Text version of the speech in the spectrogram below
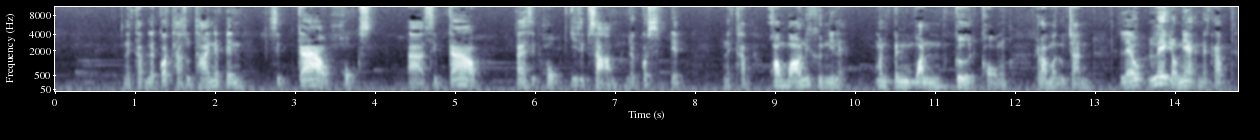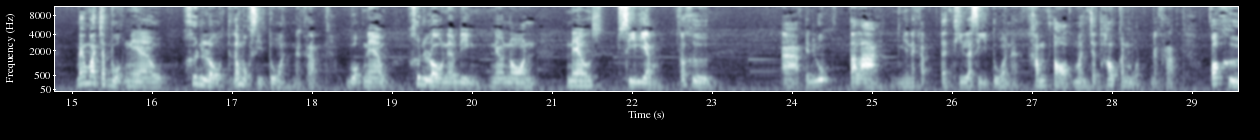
16 นะครับ แล้วก็แถวสุดท้ายเนี่ยเป็น 19 6อ่า19 86 23 แล้วก็ 11 นะครับ ความว้าวนี่คือนี่แหละ มันเป็นวันเกิดของรามานุจันแล้วเลขเหล่านี้นะครับ ไม่ว่าจะบวกแนวขึ้นลงแต่ต้องบวก 4 ตัวนะครับ บวกแนวขึ้นลงแนวดิ่ง แนวนอน แนวสี่เหลี่ยมก็คืออ่าเป็นรูปตารางอย่างเงี้ยนะครับ แต่ทีละ 4 ตัวนะคำตอบมันจะเท่ากันหมดนะครับ ก็คือ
